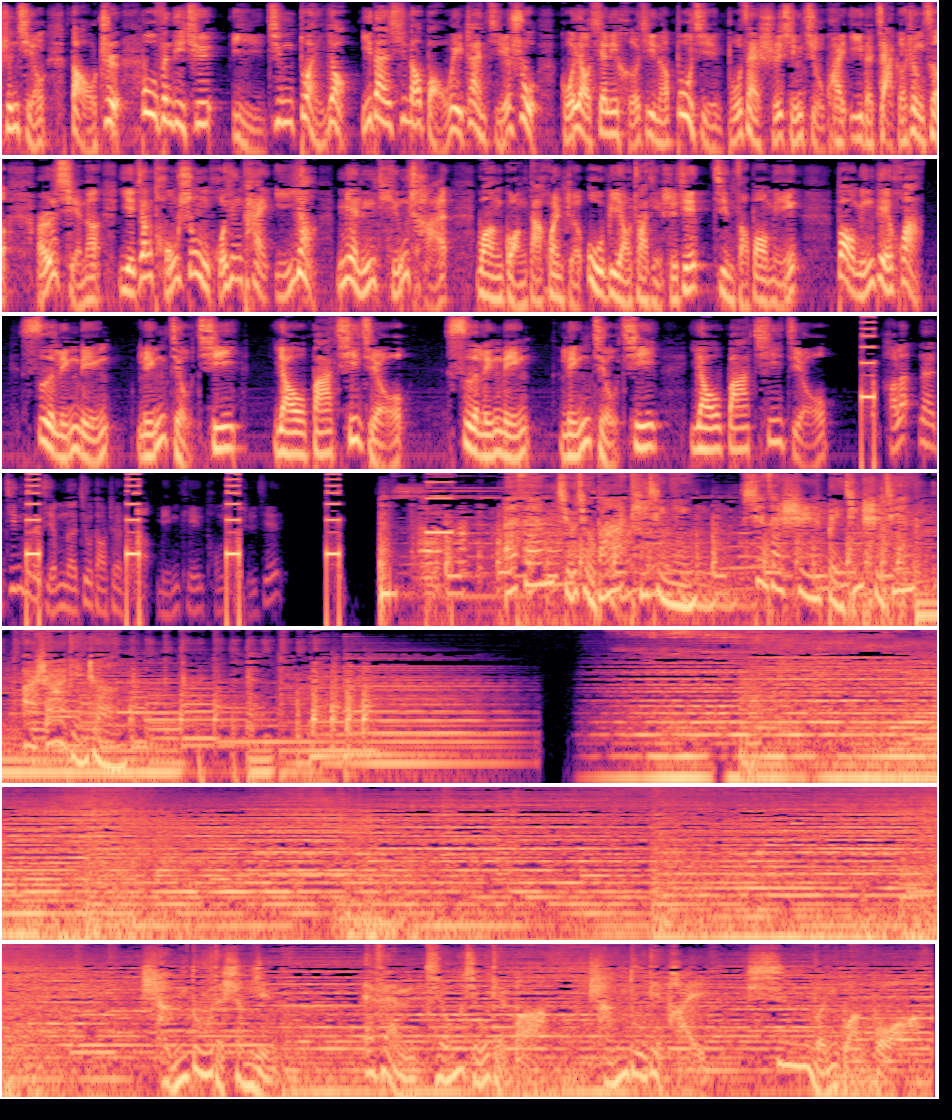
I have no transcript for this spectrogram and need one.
申请，导致部分地区已经断药。一旦心脑保卫战结束，国药仙林合计呢，不仅不再实行九块一的价格政策，而且呢，也将同生物活性肽一样面临停产。望广大患者务必要抓紧时间，尽早报名。报名电话：四零零零九七幺八七九，四零零零九七幺八七九。好了，那今天的节目呢就到这里了。明天同一时间，FM 九九八提醒您，现在是北京时间二十二点整。FM 九九点八，成都电台新闻广播。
